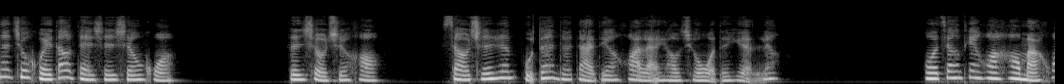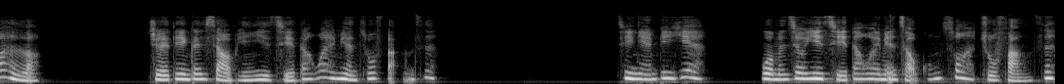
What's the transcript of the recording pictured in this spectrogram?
那就回到单身生活。分手之后。小陈人不断的打电话来要求我的原谅，我将电话号码换了，决定跟小平一起到外面租房子。今年毕业，我们就一起到外面找工作、租房子。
